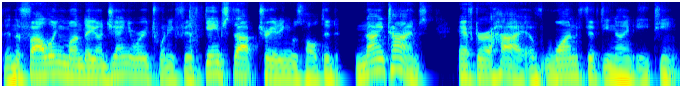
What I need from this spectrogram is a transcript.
Then the following Monday, on January 25th, GameStop trading was halted nine times after a high of 159.18.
